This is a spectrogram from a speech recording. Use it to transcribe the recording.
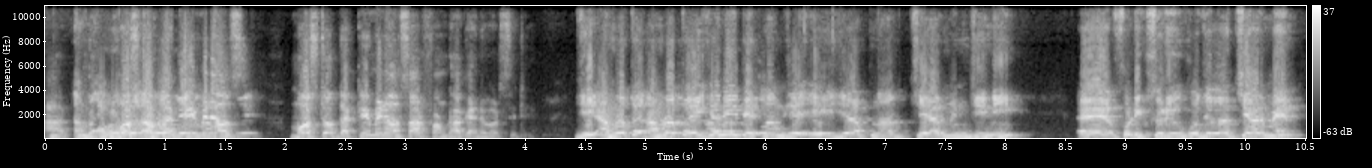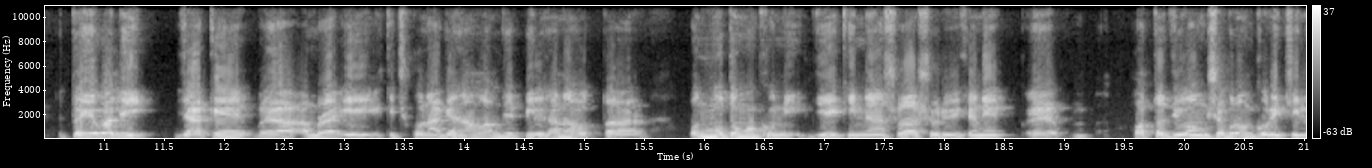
আর আমরা- তো- মোস্ট অফ দ্য আমরা- criminals most of the criminals are from Dhaka university জি আমরা তো আমরা তো এখানেই দেখলাম যে এই যে আপনার চেয়ারম্যান যিনি ফটিকছড়ি উপজেলার চেয়ারম্যান তৈয়ব আলী যাকে আমরা এই কিছুক্ষণ আগে জানলাম যে পিলখানা হত্যার অন্যতম খুনি যে কিনা সরাসরি এখানে আহ, হত্যার যে অংশগ্রহণ করেছিল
